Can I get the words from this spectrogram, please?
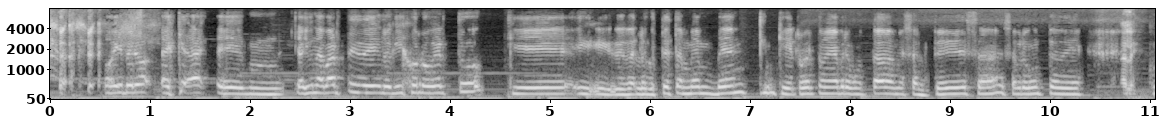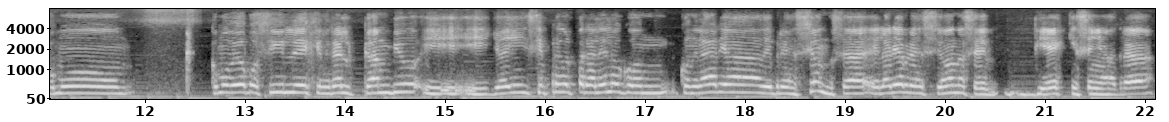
Oye, pero es que ah, em, hay una parte de lo que dijo Roberto que, y, lo que ustedes también ven, que, Roberto me había preguntado, me salté esa, esa pregunta de cómo cómo veo posible generar el cambio y, yo ahí siempre hago el paralelo con, con, el área de prevención, o sea, el área de prevención hace 10, 15 años atrás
